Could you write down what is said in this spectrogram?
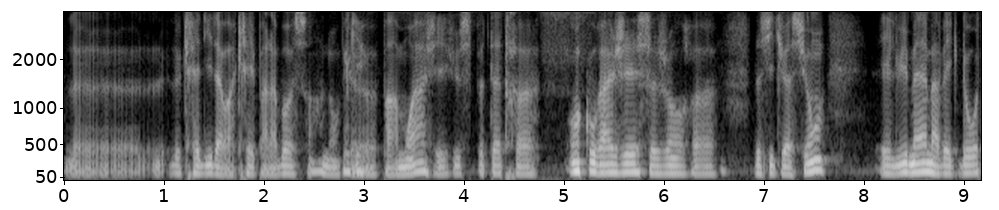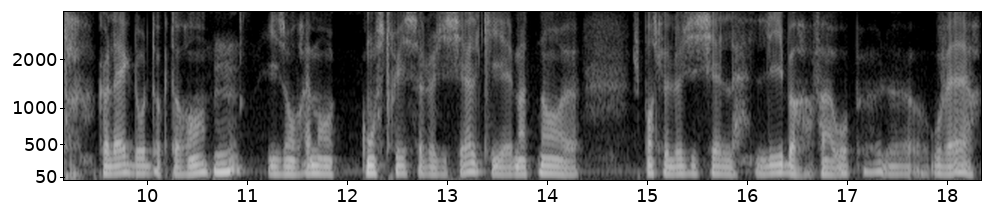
le- le crédit d'avoir créé par la bosse. hein. Donc Ok. euh, pas moi, j'ai juste peut-être euh, encouragé ce genre euh, de situation. Et lui-même, avec d'autres collègues, d'autres doctorants, Mhm. ils ont vraiment construit ce logiciel qui est maintenant, euh, je pense, le logiciel libre, enfin le- ouvert,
